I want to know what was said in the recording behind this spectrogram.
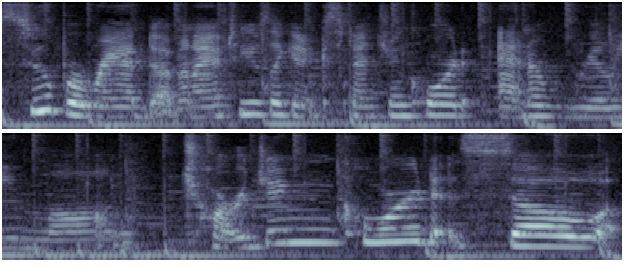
super random and I have to use like an extension cord and a really long charging cord so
